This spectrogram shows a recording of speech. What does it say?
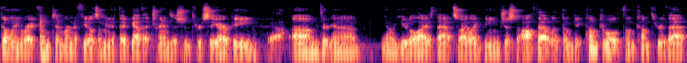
going right from timber into fields. I mean, if they've got that transition through CRP, Yeah. um, they're gonna, you know, utilize that. So I like being just off that. Let them get comfortable. Let them come through that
